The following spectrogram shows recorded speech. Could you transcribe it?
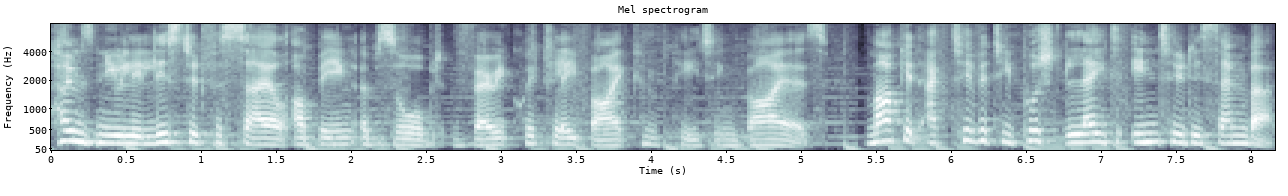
Homes newly listed for sale are being absorbed very quickly by competing buyers. Market activity pushed late into December,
